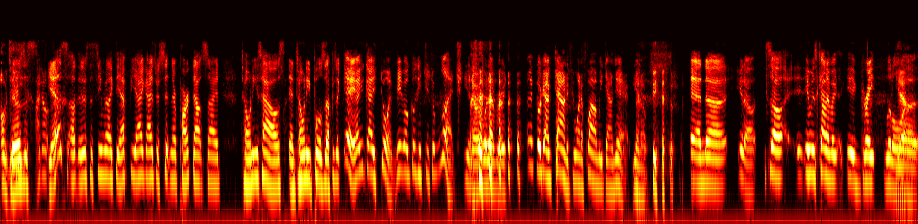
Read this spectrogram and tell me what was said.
Oh, did this, I don't. yes, uh, there's the scene where like the FBI guys are sitting there parked outside Tony's house, and Tony pulls up. He's like, "Hey, how you guys doing? Maybe I'll go get you some lunch, you know, or whatever. I'm gonna go downtown if you want to follow me down there, you know." and uh, you know, so it, it was kind of a, a great little Yeah. uh,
